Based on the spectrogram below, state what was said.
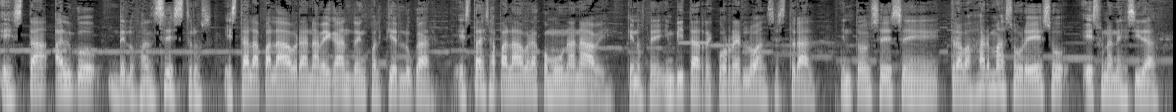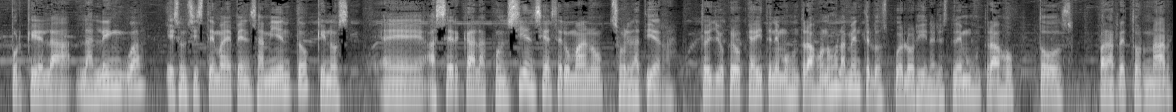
está algo de los ancestros, está la palabra navegando en cualquier lugar, está esa palabra como una nave que nos invita a recorrer lo ancestral. Entonces, eh, trabajar más sobre eso es una necesidad porque la, lengua es un sistema de pensamiento que nos eh, acerca a la conciencia del ser humano sobre la tierra. Entonces yo creo que ahí tenemos un trabajo, no solamente los pueblos originarios, tenemos un trabajo todos para retornar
